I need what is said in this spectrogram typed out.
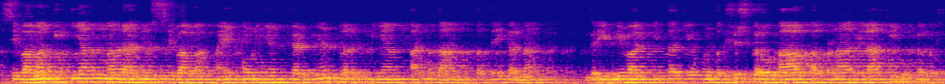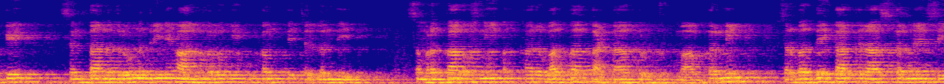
ਸੇਵਾਵਾਂ ਕੀਤੀਆਂ ਹਨ। ਮਹਾਰਾਜ ਜੀ ਸੇਵਾਵਾਂ ਖਾਏ ਪਾਉਣੀਆਂ, ਚੜ੍ਹਦੀਆਂ ਕੇ ਸੰਗਤਾਂ ਨਦਰੋ ਨਦਰੀ ਨਿਹਾਲ ਕਰੋ ਜੀ ਹੁਕਮ ਤੇ ਚੱਲਣ ਦੀ। ਸਮਰੱਥਾ ਬਖਸ਼ਣੀ, ਅੱਖਰ ਵਾਧਾ ਘਾਟਾ, ਪੁਰਖ ਮਾਫ ਕਰਨੀ। ਸਰਬਤ ਦੇ ਕਾਰਜ ਰਾਸ ਕਰਨੇ ਸੀ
